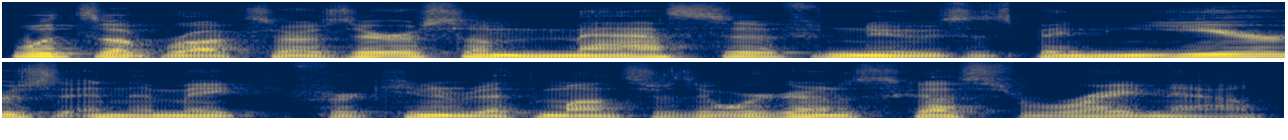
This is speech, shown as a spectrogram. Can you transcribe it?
What's up, Rockstars? There is some massive news. It's been years in the make for Kingdom Death Monsters that we're going to discuss right now.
